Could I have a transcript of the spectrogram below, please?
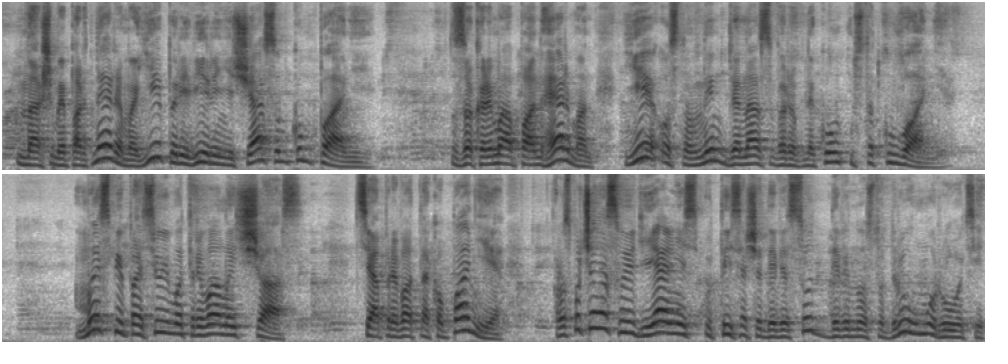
Um. Нашими партнерами є перевірені часом компанії. Зокрема, пан Герман є основним для нас виробником устаткування. Ми співпрацюємо тривалий час. Ця приватна компанія розпочала свою діяльність у 1992 році.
